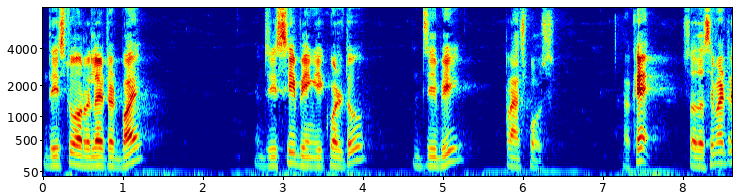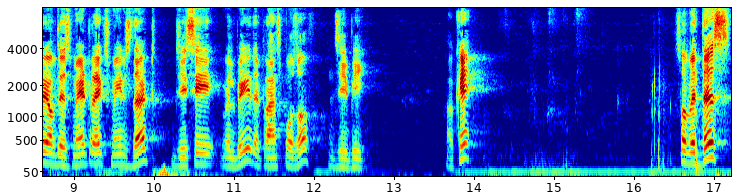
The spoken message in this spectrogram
these two are related by G C being equal to G B transpose. Okay. So, the symmetry of this matrix means that G C will be the transpose of G B. Okay. So, with this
